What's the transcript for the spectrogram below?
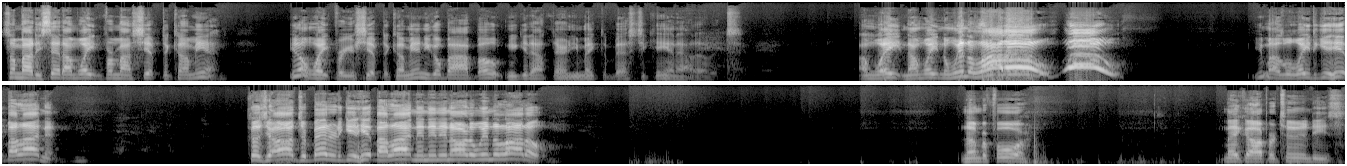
Somebody said, I'm waiting for my ship to come in. You don't wait for your ship to come in. You go buy a boat and you get out there and you make the best you can out of it. I'm waiting. I'm waiting to win the lotto. Woo! You might as well wait to get hit by lightning. Because your odds are better to get hit by lightning than in order to win the lotto. Number four, make opportunities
